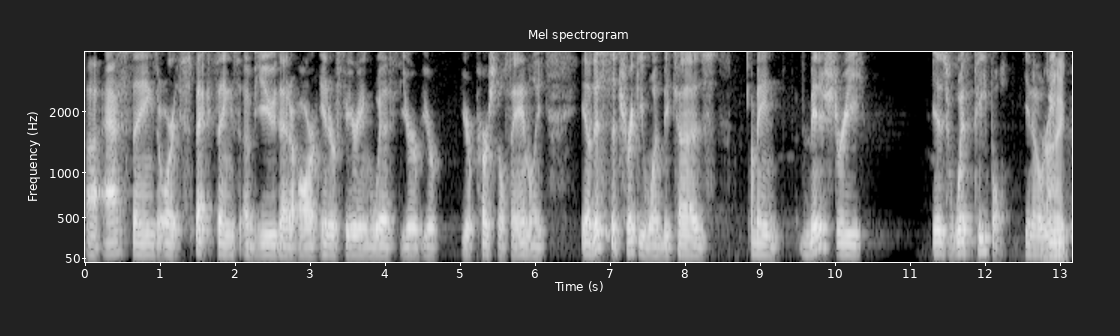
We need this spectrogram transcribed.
uh, ask things or expect things of you that are interfering with your your your personal family, you know, this is a tricky one because I mean, ministry is with people. You know, right. we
